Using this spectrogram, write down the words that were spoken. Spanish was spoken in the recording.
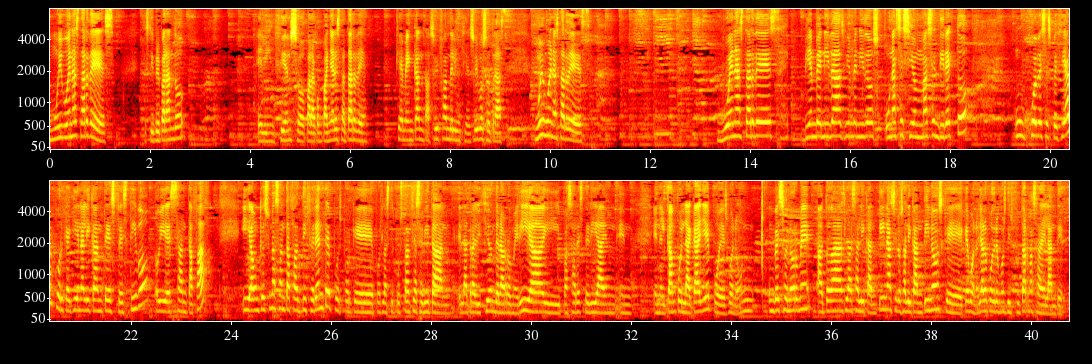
Muy buenas tardes. Estoy preparando el incienso para acompañar esta tarde, que me encanta. Soy fan del incienso y vosotras. Muy buenas tardes. Buenas tardes, bienvenidas, bienvenidos. Una sesión más en directo. Un jueves especial porque aquí en Alicante es festivo. Hoy es Santa Faz y aunque es una Santa Faz diferente, pues porque pues las circunstancias evitan la tradición de la romería y pasar este día en, el campo, en la calle, pues bueno, un, beso enorme a todas las alicantinas y los alicantinos que, que bueno, ya lo podremos disfrutar más adelante.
